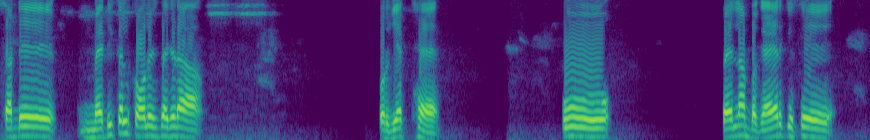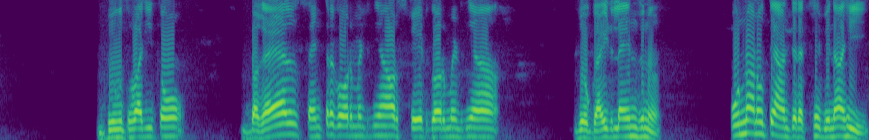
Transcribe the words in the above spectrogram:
ਸਾਡੇ ਮੈਡੀਕਲ ਕਾਲਜ ਦਾ ਜਿਹੜਾ ਪ੍ਰੋਜੈਕਟ ਹੈ, ਉਹ ਪਹਿਲਾਂ ਬਗੈਰ ਕਿਸੇ ਵਿਉਂਤਵਾਜੀ ਤੋਂ, ਬਗੈਰ ਸੈਂਟਰ ਗਵਰਨਮੈਂਟ ਦੀਆਂ ਔਰ ਸਟੇਟ ਗਵਰਨਮੈਂਟ ਦੀਆਂ ਜੋ ਗਾਈਡਲਾਈਨਸ ਨੇ, ਉਹਨਾਂ ਨੂੰ ਧਿਆਨ 'ਚ ਰੱਖੇ ਬਿਨਾ ਹੀ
